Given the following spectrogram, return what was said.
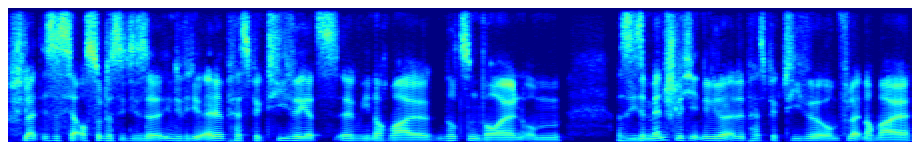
vielleicht ist es ja auch so, dass sie diese individuelle Perspektive jetzt irgendwie nochmal nutzen wollen, um, also diese menschliche individuelle Perspektive, um vielleicht nochmal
